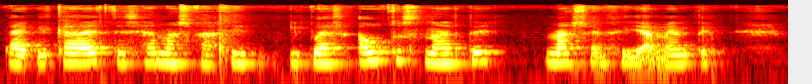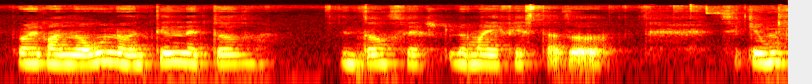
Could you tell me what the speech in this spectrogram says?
para que cada vez te sea más fácil y puedas autosanarte más sencillamente. Porque cuando uno entiende todo, entonces lo manifiesta todo. Así que un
